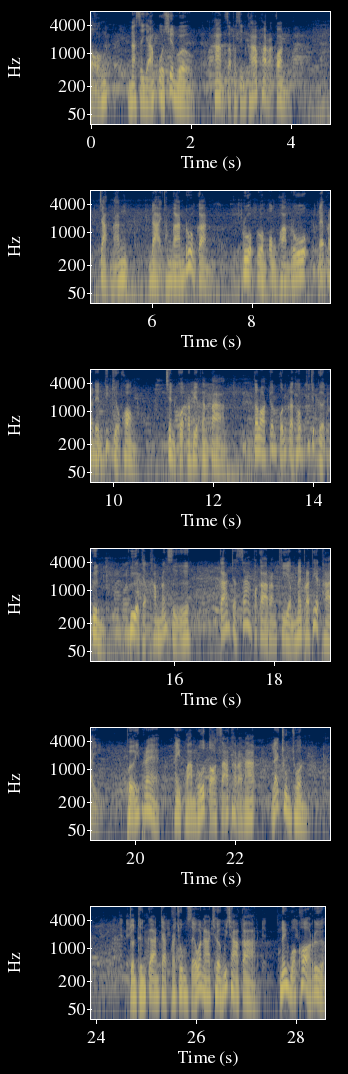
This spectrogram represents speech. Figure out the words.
2552 ณ สยามโอเชียนเวิลด์ ห้างสรรพสินค้าพารากอน จากนั้นได้ทำงานร่วมกัน รวบรวมองค์ความรู้และประเด็นที่เกี่ยวข้อง เช่นกฎระเบียบต่างๆ ตลอดจนผลกระทบที่จะเกิดขึ้น เพื่อจัดทำหนังสือ การจัดสร้างปะการังเทียมในประเทศไทย เผยแพร่ให้ความรู้ต่อสาธารณะและชุมชน จนถึงการจัดประชุมเสวนาเชิงวิชาการ ในหัวข้อเรื่อง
